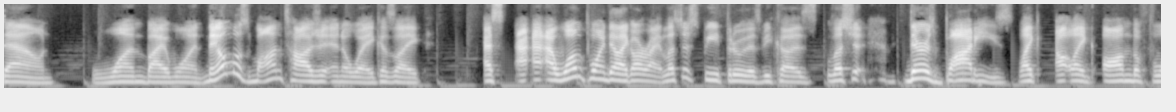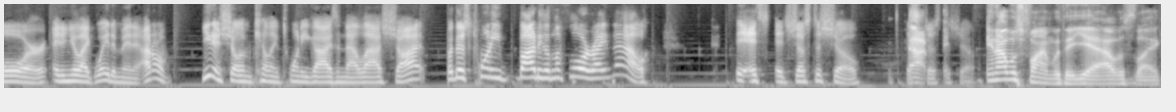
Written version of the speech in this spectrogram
Down one by one. They almost montage it in a way because like as at, at one point they're like, all right, let's just speed through this because let's just there's bodies like out like on the floor, and you're like, wait a minute, I don't you didn't show him killing 20 guys in that last shot, but there's 20 bodies on the floor right now. It's it's just a show. It's Ah, just a show. and I was fine with it. Yeah, I was like,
